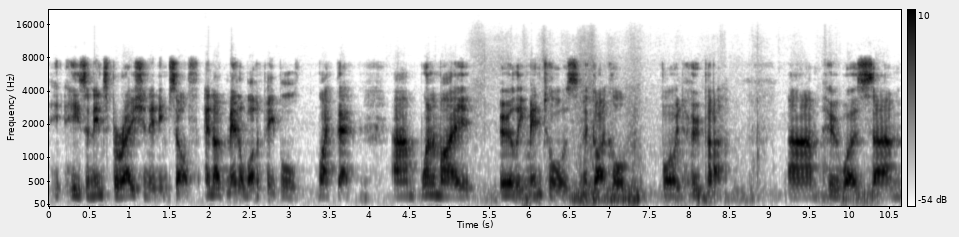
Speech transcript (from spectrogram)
he- he's an inspiration in himself, and I've met a lot of people like that. Um, one of my early mentors, a guy called Boyd Hooper, um, who was um,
